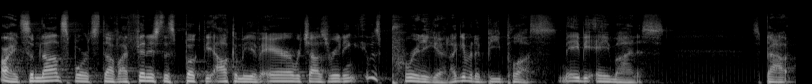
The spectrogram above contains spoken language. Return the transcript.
All right, some non-sports stuff. I finished this book, The Alchemy of Air, which I was reading. It was pretty good. I give it a B plus, maybe A minus. It's about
